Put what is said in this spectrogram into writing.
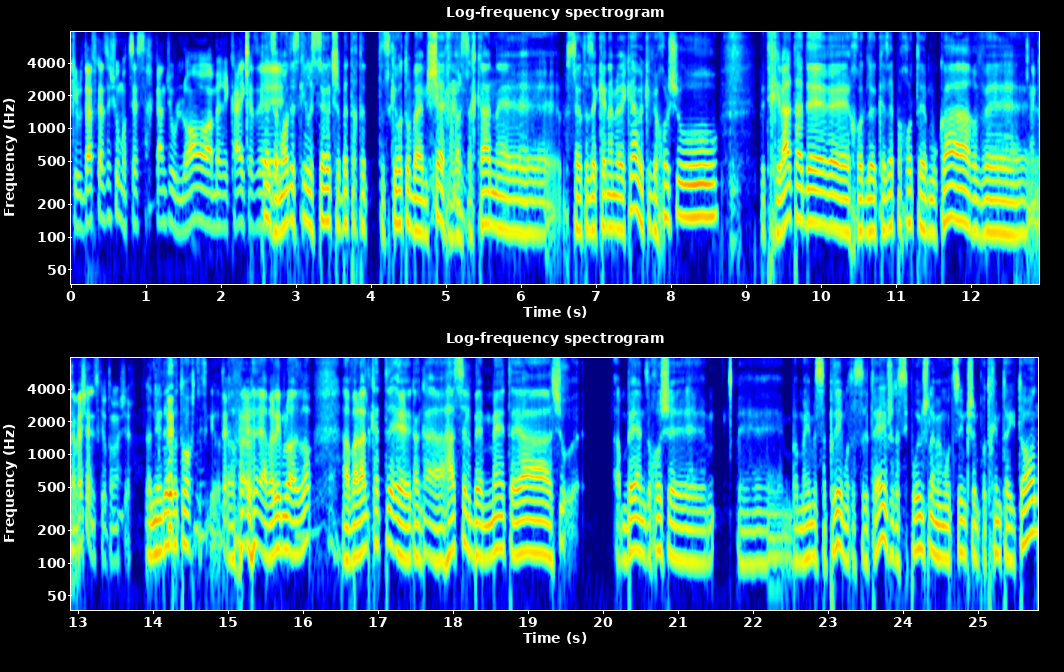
כאילו דווקא זה שהוא מוצא שחקן שהוא לא אמריקאי כזה. כן, זה מאוד הזכיר לי סרט שבטח תזכיר אותו בהמשך, אבל שחקן אה, בסרט הזה כן אמריקאי, אבל כביכול שהוא בתחילת הדרך, עוד כזה פחות אה, מוכר, ו... אני מקווה שאני אזכיר אותו בהמשך. אני די בטוח שתזכיר אותו, אבל- אם לא, אז לא. אבל אה, האסל באמת היה, הרבה, אני זוכר שבמאים מספרים, או תסריטאים, שאת הסיפורים שלהם הם מוצאים כשהם פותחים את העיתון,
